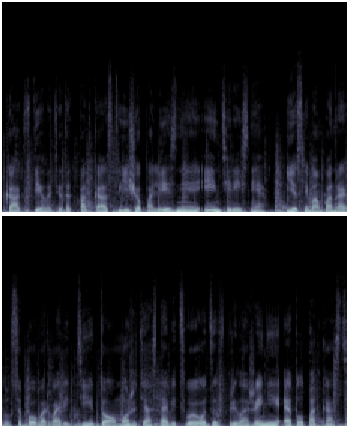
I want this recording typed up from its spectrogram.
как сделать этот подкаст еще полезнее и интереснее. Если вам понравился «Повар варит ти», то можете оставить свой отзыв в приложении Apple Podcasts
